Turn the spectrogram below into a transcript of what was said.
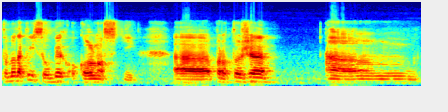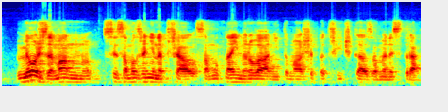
to byl takový souběh okolností, uh, protože uh, Miloš Zeman si samozřejmě nepřál samotné jmenování Tomáše Petříčka za ministra.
